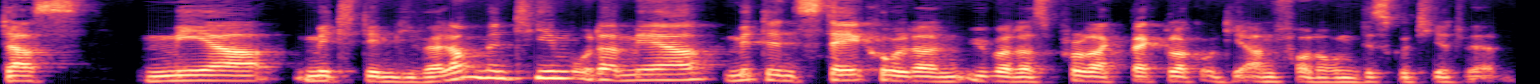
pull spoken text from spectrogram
dass mehr mit dem Development Team oder mehr mit den Stakeholdern über das Product Backlog und die Anforderungen diskutiert werden?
